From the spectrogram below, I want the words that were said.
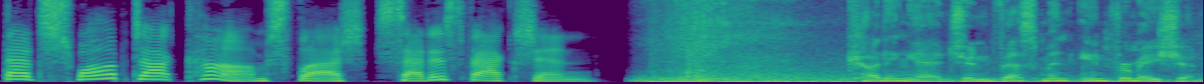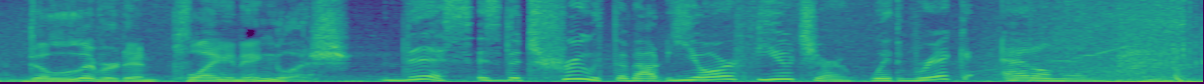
That's schwab.com slash satisfaction. Cutting edge investment information delivered in plain English. This is the truth about your future with Ric Edelman.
